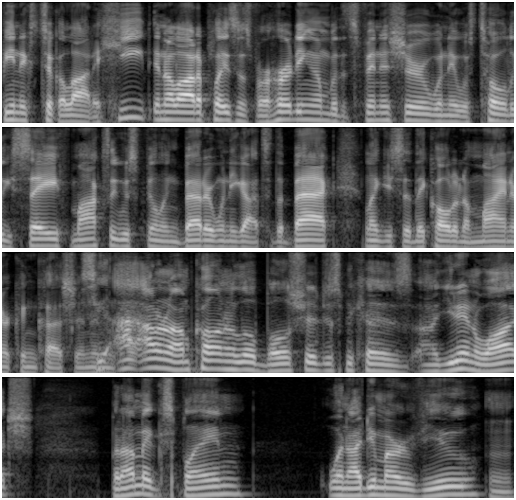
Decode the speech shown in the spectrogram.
Fénix took a lot of heat in a lot of places for hurting him with his finisher when it was totally safe. Moxley was feeling better when he got to the back. Like you said, they called it a minor concussion. See, and- I, I don't know. I'm calling it a little bullshit just because uh, you didn't watch, but I'm explain when I do my review. Mm.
